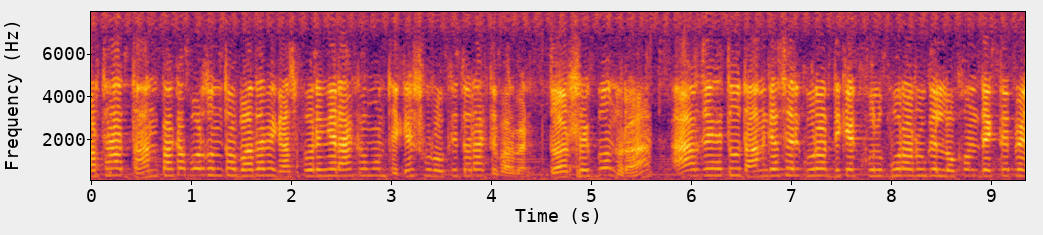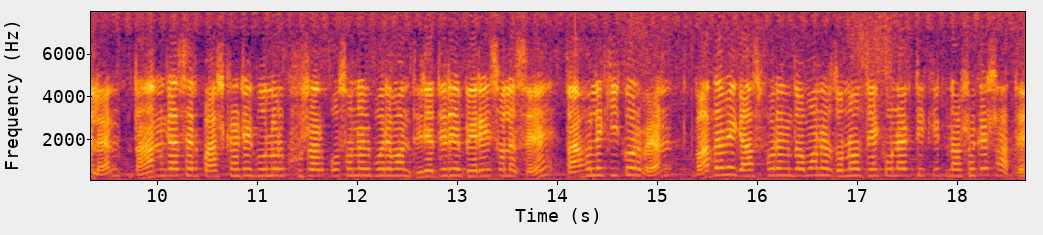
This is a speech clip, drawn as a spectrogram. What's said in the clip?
অর্থাৎ ধান পাকা পর্যন্ত বাদামি গাছ ফোরিং এর আক্রমণ থেকে সুরক্ষিত রাখতে পারবেন। দর্শক বন্ধুরা, আর যেহেতু ধান গাছের গোড়ার দিকে খুলপোড়া রোগের লক্ষণ দেখতে পেলেন, ধান গাছের পাশকাঠি গুলোর খোসার পচনের পরিমাণ ধীরে ধীরে বেড়েই চলেছে, তাহলে কি করবেন? বাদামি গাছ ফোরিং দমনের জন্য যে কোনো একটি কীটনাশকের সাথে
